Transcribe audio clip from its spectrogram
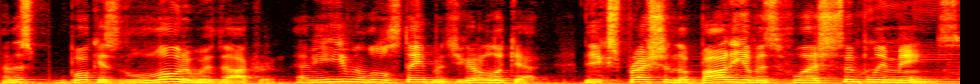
and this book is loaded with doctrine. I mean, even the little statements you got to look at. The expression, the body of his flesh, simply means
